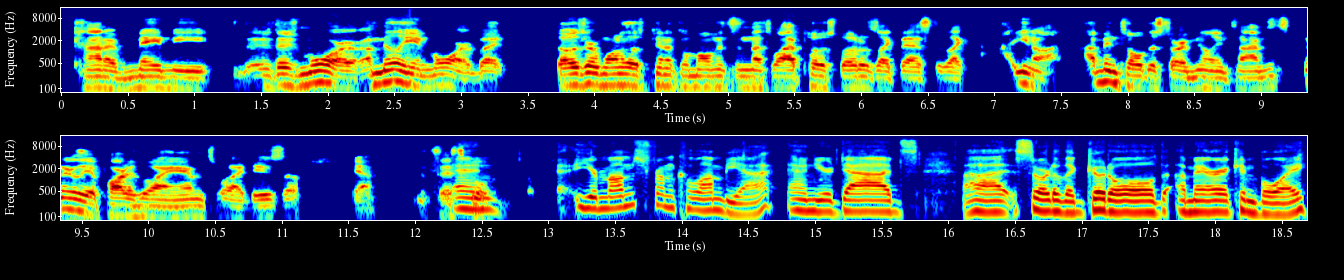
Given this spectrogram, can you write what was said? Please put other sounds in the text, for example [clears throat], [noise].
kind of made me there's more a million more but those are one of those pinnacle moments and that's why i post photos like this because like you know i've been told this story a million times it's clearly a part of who i am it's what i do so yeah it's, it's cool your mom's from Colombia and your dad's uh, sort of the good old American boy.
